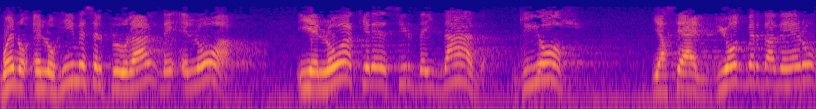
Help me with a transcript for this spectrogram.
Bueno, Elohim es el plural de Eloa. Y Eloa quiere decir deidad, Dios. Ya sea el Dios verdadero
